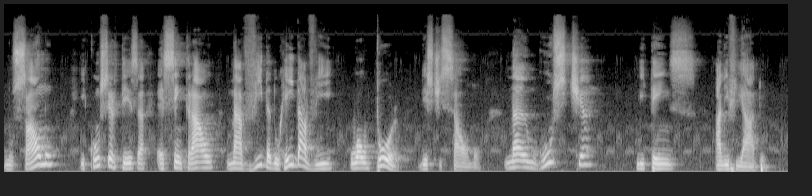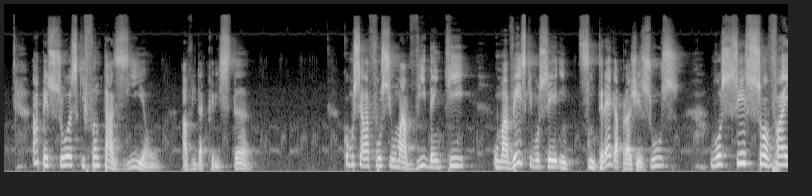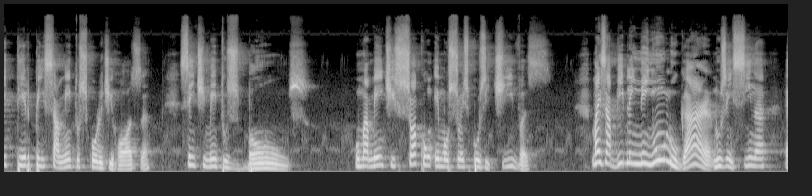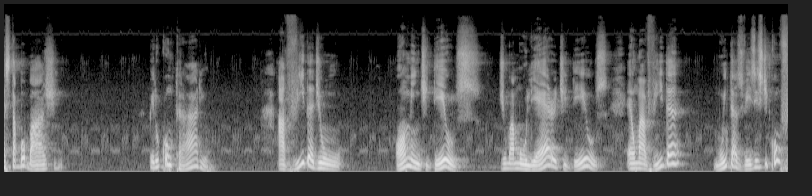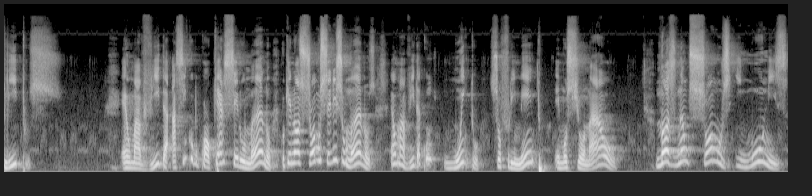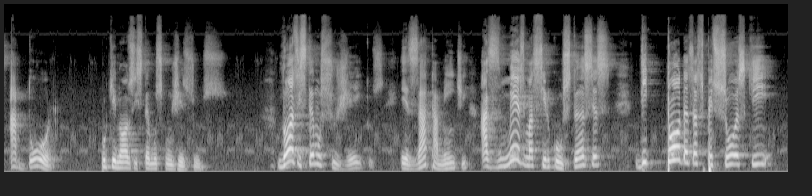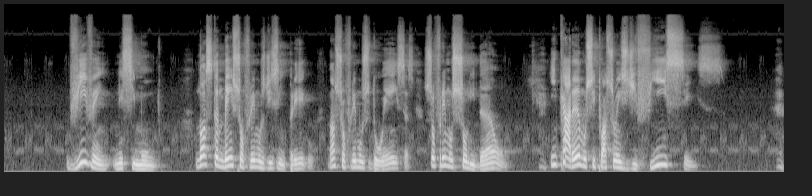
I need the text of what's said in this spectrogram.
no Salmo e com certeza é central na vida do rei Davi, o autor deste salmo. Na angústia me tens aliviado. Há pessoas que fantasiam a vida cristã como se ela fosse uma vida em que uma vez que você se entrega para Jesus, você só vai ter pensamentos cor-de-rosa, sentimentos bons, uma mente só com emoções positivas. Mas a Bíblia em nenhum lugar nos ensina esta bobagem. Pelo contrário, a vida de um homem de Deus, de uma mulher de Deus, é uma vida muitas vezes de conflitos. É uma vida, assim como qualquer ser humano, porque nós somos seres humanos, é uma vida com muito sofrimento emocional. Nós não somos imunes à dor, porque nós estamos com Jesus. Nós estamos sujeitos exatamente às mesmas circunstâncias de todas as pessoas que vivem nesse mundo. Nós também sofremos desemprego, nós sofremos doenças, sofremos solidão, encaramos situações difíceis.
